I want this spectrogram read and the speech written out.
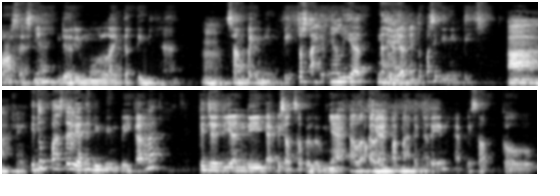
prosesnya dari mulai ketindihan hmm. sampai mimpi, terus akhirnya lihat. Nah, yeah. lihatnya itu pasti di mimpi. Ah, okay. Itu pasti lihatnya di mimpi karena kejadian di episode sebelumnya kalau okay. kalian pernah dengerin episode ko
